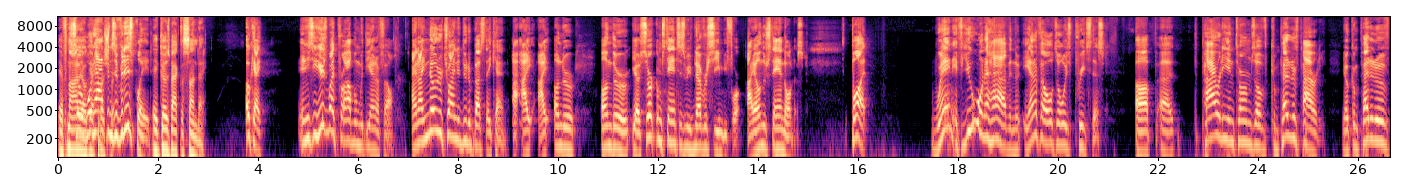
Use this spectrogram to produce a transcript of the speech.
If not, so what happens if it is played? it goes back to Sunday. Okay. And you see, here's my problem with the NFL. And I know they're trying to do the best they can. I, I, I under under you know circumstances we've never seen before. I understand all this. But when if you want to have and the NFL has always preached this, uh, uh parity in terms of competitive parity. You know, competitive,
